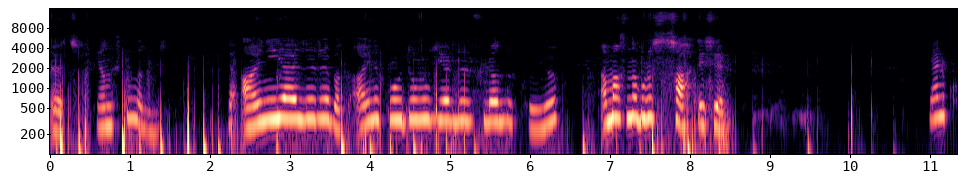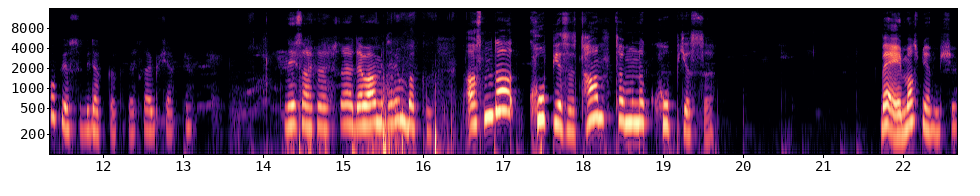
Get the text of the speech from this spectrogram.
Evet. Yanlış duymadınız. Ya aynı yerlere bak. Aynı koyduğumuz yerleri falan koyuyor. Ama aslında burası sahtesi. Yani kopyası. Bir dakika arkadaşlar bir şey yapacağım. Neyse arkadaşlar devam edelim bakın. Aslında kopyası. Tam tamına kopyası. Ben elmas mı yapmışım?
